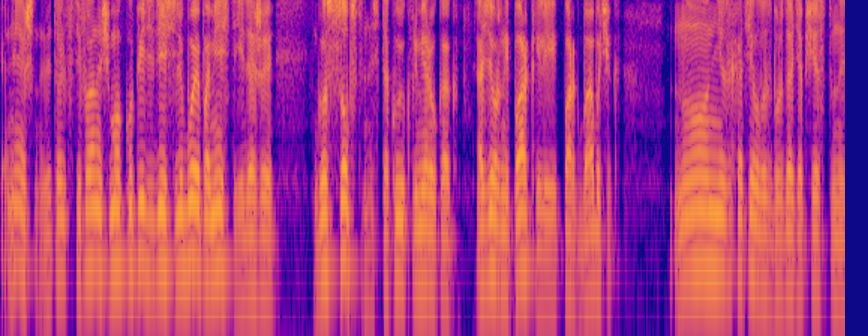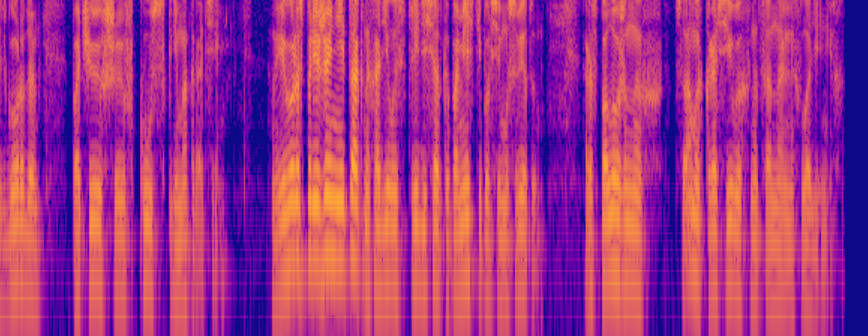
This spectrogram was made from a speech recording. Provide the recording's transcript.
Конечно, Витольд Стефанович мог купить здесь любое поместье и даже госсобственность, такую, к примеру, как Озерный парк или парк бабочек. Но он не захотел возбуждать общественность города, почуявшую вкус к демократии. В его распоряжении и так находилось три десятка поместий по всему свету, расположенных в самых красивых национальных владениях.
